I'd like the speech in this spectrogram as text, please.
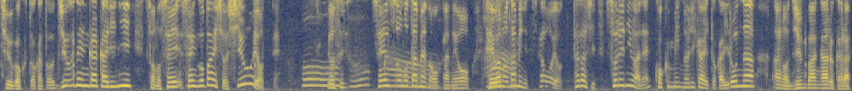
中国とかと10年がかりにその戦後賠償しようよって。要するに戦争のためのお金を平和のために使おうよ、ただし、それにはね、国民の理解とかいろんなあの順番があるから、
